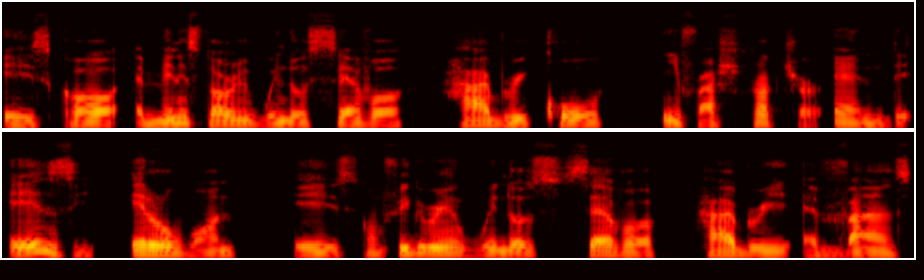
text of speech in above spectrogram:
is called Administering Windows Server Hybrid Core Infrastructure, and the AZ 801 is Configuring Windows Server Hybrid Advanced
